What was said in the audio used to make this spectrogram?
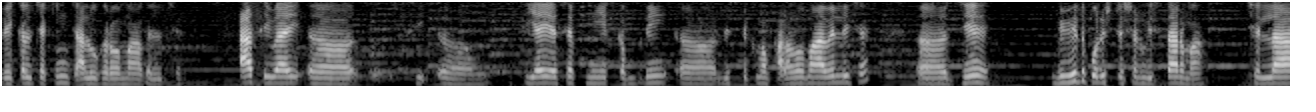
વ્હીકલ ચેકિંગ ચાલુ કરવામાં આવેલ છે. આ સિવાય સીઆઈએસએફની એક કંપની ડિસ્ટ્રિક્ટમાં ફાળવવામાં આવેલી છે જે વિવિધ પોલીસ સ્ટેશન વિસ્તારમાં છેલ્લા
